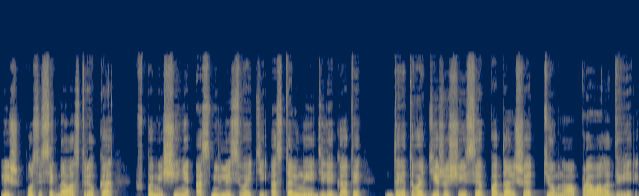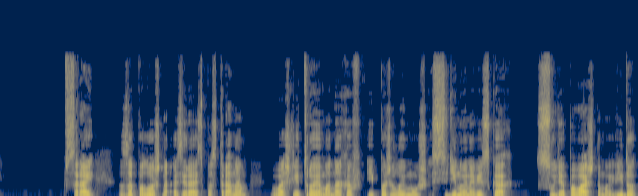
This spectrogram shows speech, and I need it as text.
Лишь после сигнала стрелка – в помещение осмелились войти остальные делегаты, до этого держащиеся подальше от темного провала двери. В сарай, заполошно озираясь по сторонам, вошли трое монахов и пожилой муж с сединой на висках, судя по важному виду,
